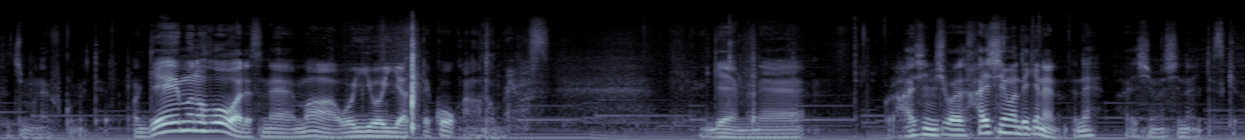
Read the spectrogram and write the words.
そっちもね含めゲームの方はですね、まあ、おいおいやってこうかなと思います。ゲームね。これ配信は、配信はできないのでね、配信はしないんですけど。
